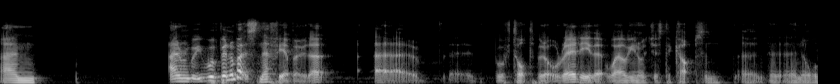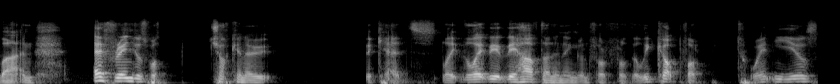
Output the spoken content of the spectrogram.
Um, and we, have been a bit sniffy about it. Uh, we've talked about it already that, well, you know, just the cups and, uh, and all that. And if Rangers were chucking out the kids, like like they, they have done in England for, for the League Cup for 20 years,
